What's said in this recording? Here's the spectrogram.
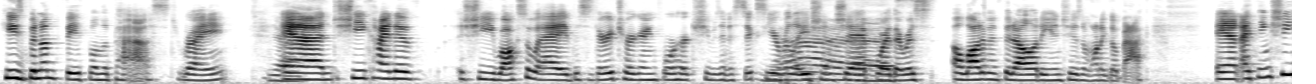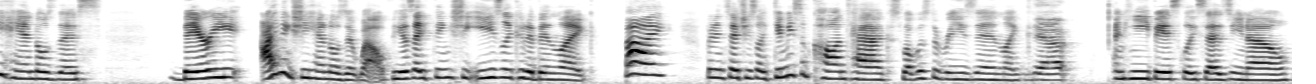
he's been unfaithful in the past, right? Yeah. And she kind of she walks away. This is very triggering for her 'cause she was in a six year relationship where there was a lot of infidelity and she doesn't want to go back. And I think she handles this very. I think she handles it well because I think she easily could have been like, bye. But instead, she's like, give me some context. What was the reason? Like, yeah. and he basically says, you know,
